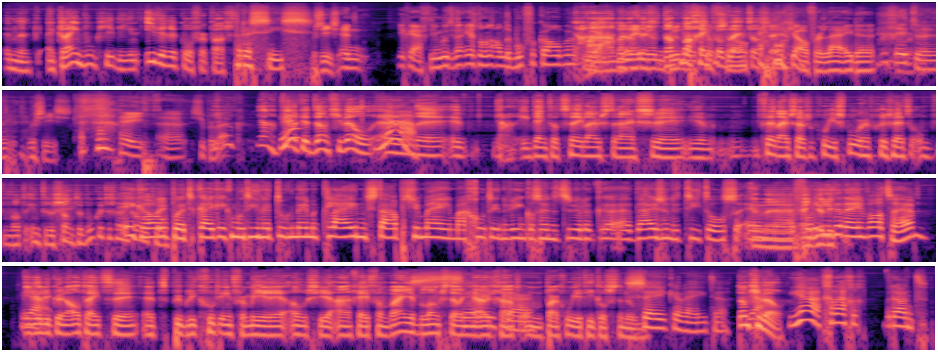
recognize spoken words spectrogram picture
een, een klein boekje die in iedere koffer past. Precies. Precies. En je krijgt, je moet wel eerst nog een ander boek verkopen. Ja, maar, maar dan dat neem je is- een dat mag geen probleem zijn? boekje over Leiden. Bijvoorbeeld. Dit, eh, precies. hey, eh, superleuk. Ja, Willeke, dankjewel. Ja. En eh, eh, ja, ik denk dat veel luisteraars, eh, je, veel luisteraars op goede spoor heeft gezet om wat interessante boeken te gaan Ik kopen. hoop het. Kijk, ik moet hier naartoe. Ik neem een klein stapeltje mee. Maar goed, in de winkel zijn natuurlijk eh, duizenden titels. En, En, en voor jullie- iedereen wat, hè? Ja. jullie kunnen altijd eh, het publiek goed informeren als je aangeeft van waar je belangstelling naar uitgaat om een paar goede titels te noemen. Zeker weten. Dankjewel. Ja, ja graag bedankt.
